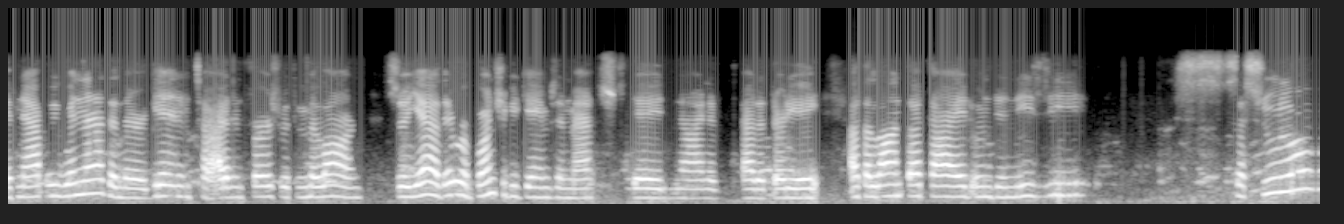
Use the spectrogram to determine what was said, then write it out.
if Napoli win that, then they're again tied in first with Milan. So yeah, there were a bunch of good games in match day nine out of 38. Atalanta tied Udinese. Sassuolo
